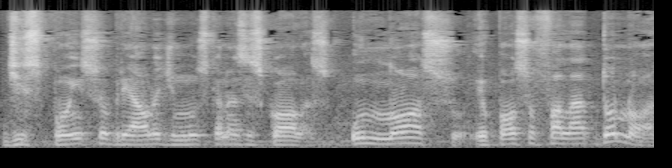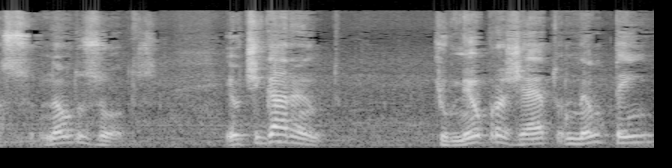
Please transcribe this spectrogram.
dispõem sobre aula de música nas escolas. O nosso, eu posso falar do nosso, não dos outros. Eu te garanto que o meu projeto não tem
